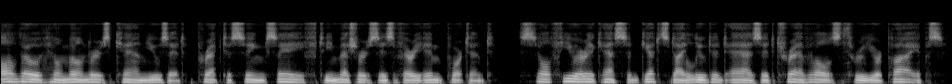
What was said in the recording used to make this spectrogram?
Although homeowners can use it, practicing safety measures is very important. Sulfuric acid gets diluted as it travels through your pipes,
